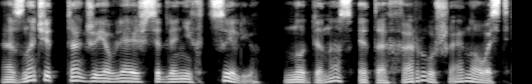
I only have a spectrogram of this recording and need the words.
«А значит, также являешься для них целью. Но для нас это хорошая новость».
